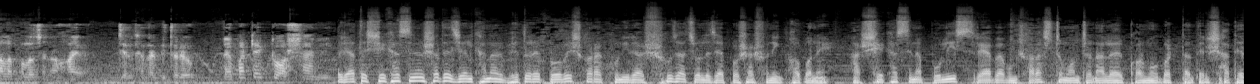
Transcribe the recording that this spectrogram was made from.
আলাপ আলোচনা হয়। জেলখানার ভিতরেও। ব্যাপারটা একটু অস্বাভাবিক। রাতে শেখ হাসিনার সাথে জেলখানার ভেতরে প্রবেশ করা খুনিরা সোজা চলে যায় প্রশাসনিক ভবনে। আর শেখ হাসিনা পুলিশ, র্যাব এবং স্বরাষ্ট্র মন্ত্রণালয়ের কর্মকর্তাদের সাথে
